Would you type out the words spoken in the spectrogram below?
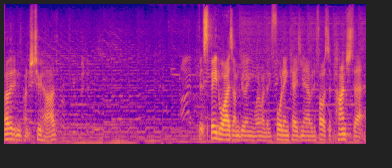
Oh, they didn't punch too hard. But speed wise, I'm doing, what am I doing, 14 k's an hour. But if I was to punch that,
